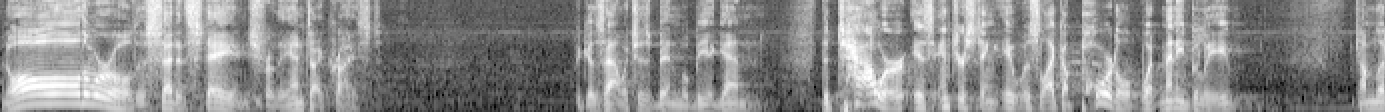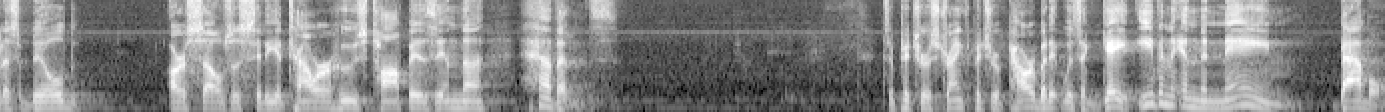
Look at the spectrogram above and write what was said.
And all the world is set at stage for the Antichrist because that which has been will be again. The tower is interesting. It was like a portal, what many believe. Come, let us build ourselves a city, a tower whose top is in the heavens. It's a picture of strength, picture of power, but it was a gate. Even in the name Babel,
